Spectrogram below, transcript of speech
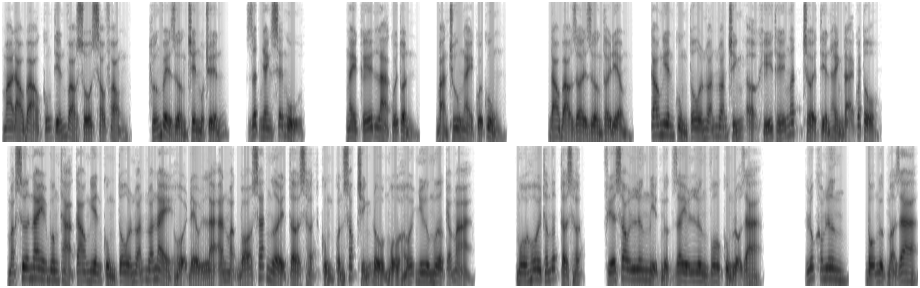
Mà đào bảo cũng tiến vào số 6 phòng, hướng về giường trên một chuyến, rất nhanh sẽ ngủ. Ngày kế là cuối tuần, bản chu ngày cuối cùng. Đào bảo rời giường thời điểm, cao nghiên cùng tô noãn noãn chính ở khí thế ngất trời tiến hành đại quét tổ. Mặc xưa nay buông thả cao nghiên cùng tô noãn noãn này hội đều là ăn mặc bó sát người tờ sợt cùng quần sóc chính đổ mồ hôi như mưa kéo mà. Mồ hôi thấm ướt tờ sợt, phía sau lưng nịt ngực dây lưng vô cùng lộ ra. Lúc không lưng, bộ ngực mở ra,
